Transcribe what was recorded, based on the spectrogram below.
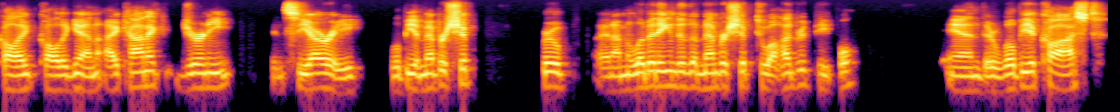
calling called again Iconic Journey in CRE, will be a membership group, and I'm limiting to the membership to 100 people and there will be a cost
